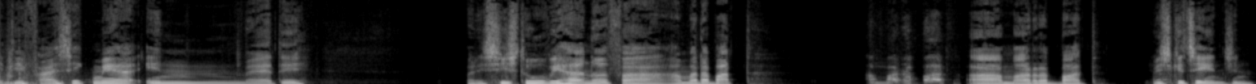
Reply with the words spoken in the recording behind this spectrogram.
Det, det er faktisk ikke mere end... Hvad er det? Var det sidste uge, vi havde noget fra Ahmedabad? Ahmedabad. Vi skal til Indien.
